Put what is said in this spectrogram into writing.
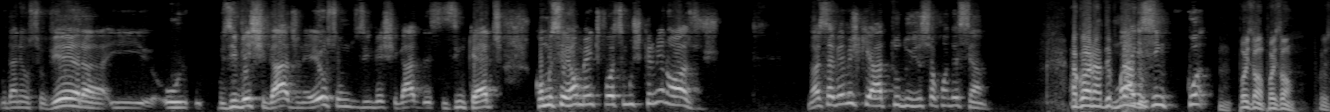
o Daniel Silveira e o, os investigados, né? eu sou um dos investigados desses inquéritos, como se realmente fôssemos criminosos. Nós sabemos que há tudo isso acontecendo. Agora, deputado... Mas, enquanto... Pois não, pois não. Pois.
